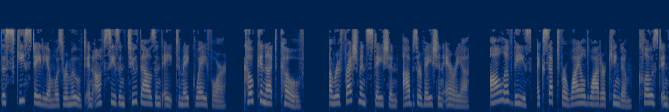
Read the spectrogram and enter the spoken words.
The ski stadium was removed in off-season 2008 to make way for Coconut Cove, a refreshment station, observation area. All of these, except for Wildwater Kingdom, closed in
